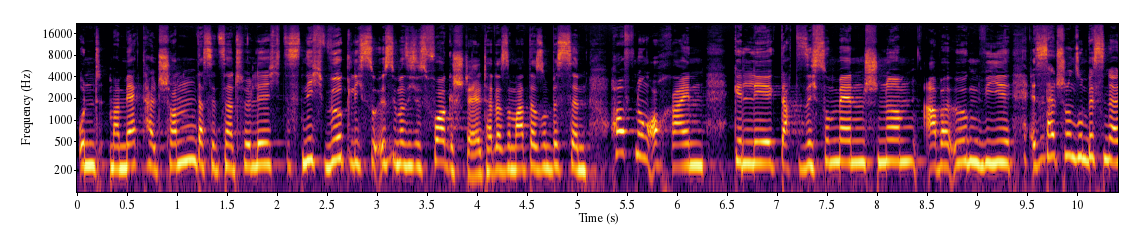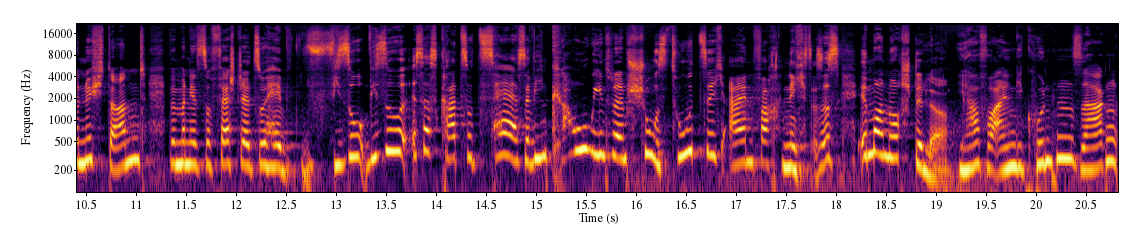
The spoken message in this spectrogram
Und man merkt halt schon, dass jetzt natürlich das nicht wirklich so ist, wie man sich das vorgestellt hat. Also man hat da so ein bisschen Hoffnung auch reingelegt, dachte sich so Mensch, ne? Aber irgendwie, es ist halt schon so ein bisschen ernüchternd, wenn man jetzt so feststellt, so hey, wieso, wieso ist das gerade so zäh? Ist ja wie ein Kaugummi unter deinem Schuh. Es tut sich einfach nichts. Es ist immer noch Stille. Ja, vor allem die Kunden sagen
